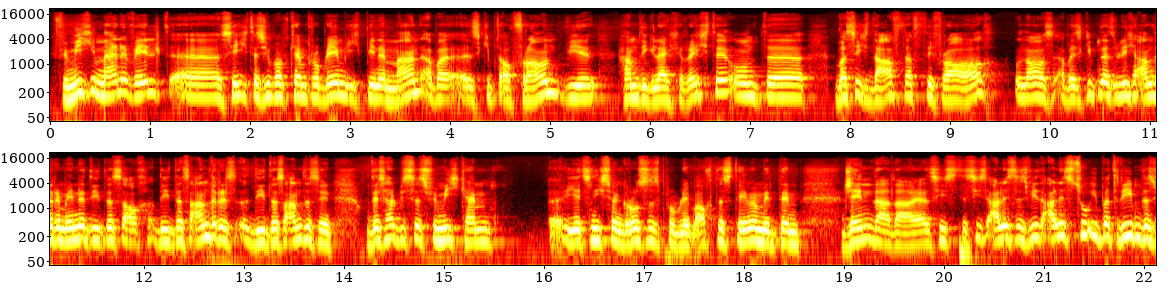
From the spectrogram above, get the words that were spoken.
Für mich in meiner Welt äh, sehe ich das überhaupt kein Problem. Ich bin ein Mann, aber es gibt auch Frauen. Wir haben die gleichen Rechte und äh, was ich darf, darf die Frau auch und aus. Aber es gibt natürlich andere Männer, die das auch, die das anderes, die das anders sehen. Und deshalb ist das für mich kein äh, jetzt nicht so ein großes Problem. Auch das Thema mit dem Gender da, das ist, das ist alles, das wird alles zu übertrieben. Das,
